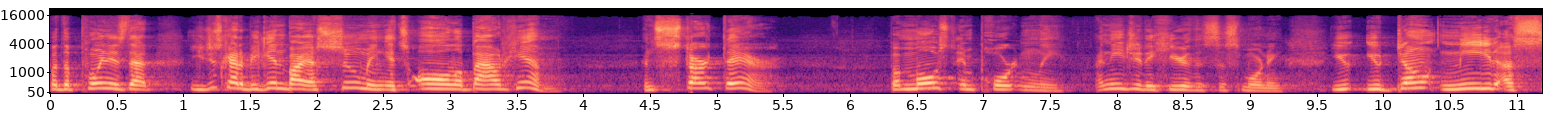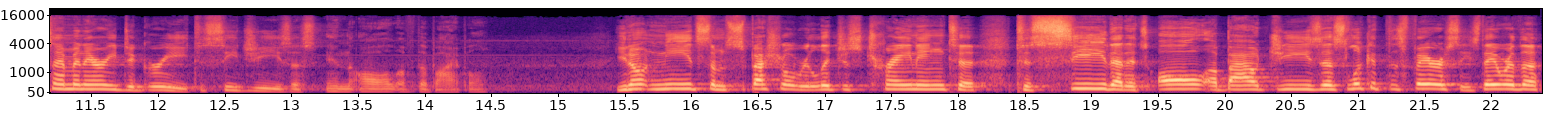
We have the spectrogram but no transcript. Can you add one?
but the point is that you just got to begin by assuming it's all about Him. And start there. But most importantly, I need you to hear this this morning. You, you don't need a seminary degree to see Jesus in all of the Bible. You don't need some special religious training to, to see that it's all about Jesus. Look at the Pharisees. They were the,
